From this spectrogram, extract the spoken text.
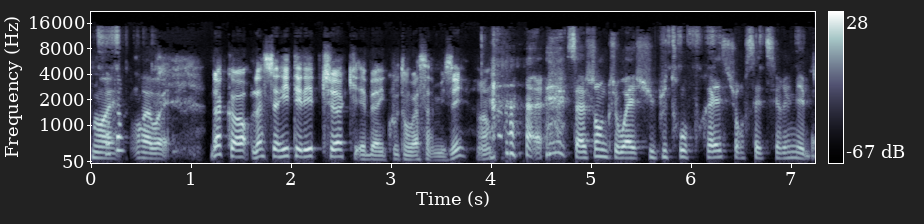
euh, Ouais, ouais, ouais. D'accord, la série télé Chuck, eh ben écoute, on va s'amuser. Hein. Sachant que ouais, je suis plus trop frais sur cette série, mais bon.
